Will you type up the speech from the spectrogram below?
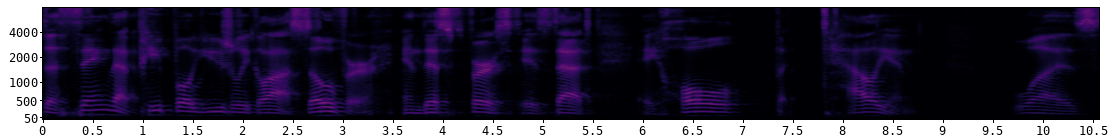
The thing that people usually gloss over in this verse is that a whole battalion was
